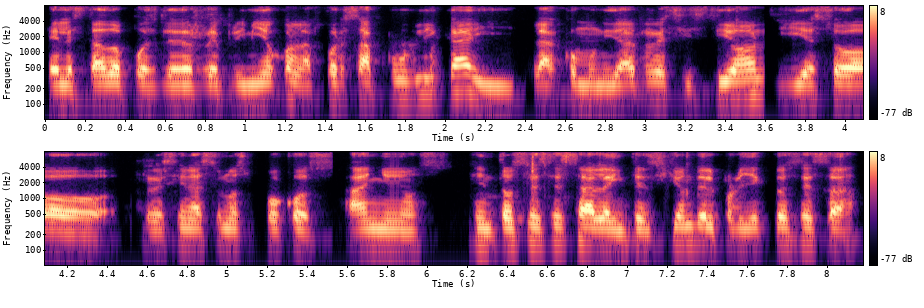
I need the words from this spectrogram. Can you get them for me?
el Estado pues les reprimió con la fuerza pública y la comunidad resistió y eso recién hace unos pocos años. Entonces esa, la intención del proyecto es esa,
